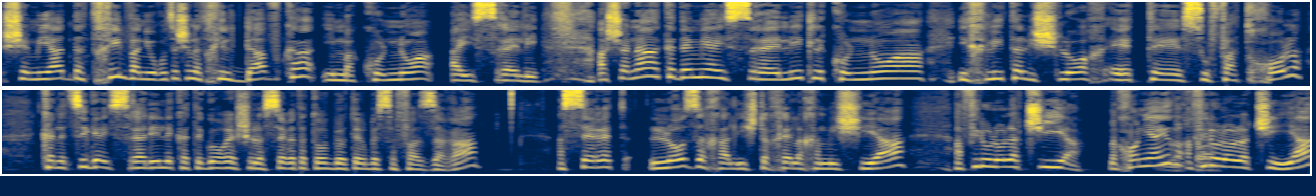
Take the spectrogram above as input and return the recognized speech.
שמיד נתחיל, ואני רוצה שנתחיל דווקא עם הקולנוע הישראלי. השנה האקדמיה הישראלית לקולנוע החליטה לשלוח את אה, סופת חול, כנציג הישראלי לקטגוריה של הסרט הטוב ביותר בשפה זרה. הסרט לא זכה להשתחל לחמישייה, אפילו לא לתשיעייה. נכון יאיר? נכון. אפילו לא לתשיעייה,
